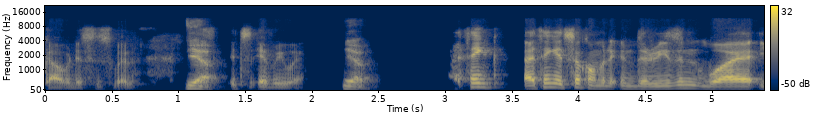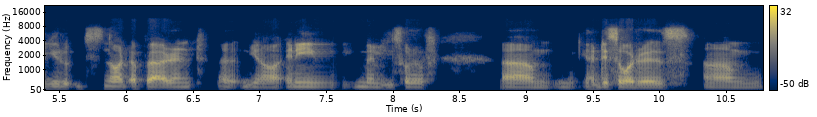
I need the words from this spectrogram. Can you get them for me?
cowardice as well. Yeah. It's, it's everywhere. Yeah I think I think it's a combination. The reason why you it's not apparent, uh, you know, any mental sort of um, disorders um,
